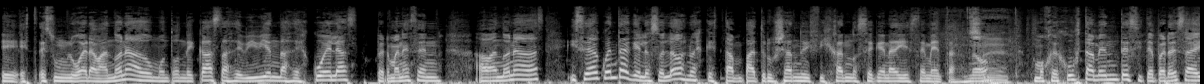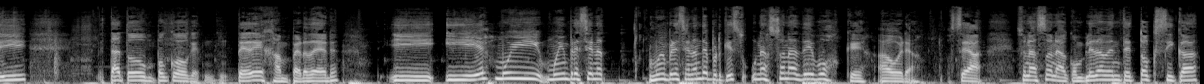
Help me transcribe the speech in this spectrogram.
eh, es, es un lugar abandonado, un montón de casas, de viviendas, de escuelas permanecen abandonadas y se da cuenta que los soldados no es que están patrullando y fijándose que nadie se meta, ¿no? Sí. Como que justamente si te perdés ahí está todo un poco que te dejan perder y, y es muy muy impresionante muy impresionante porque es una zona de bosque ahora. O sea, es una zona completamente tóxica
